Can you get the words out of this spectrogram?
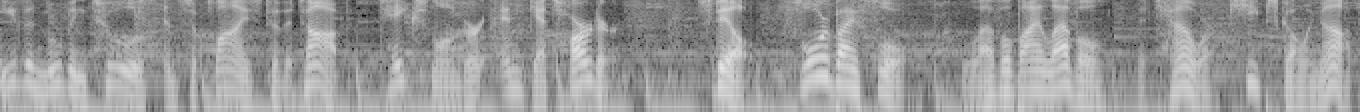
even moving tools and supplies to the top takes longer and gets harder. Still, floor by floor, level by level, the tower keeps going up.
